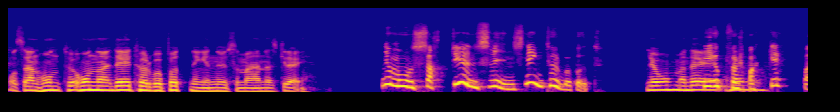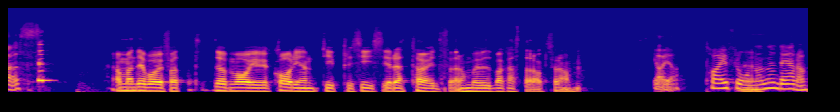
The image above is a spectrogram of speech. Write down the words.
Och sen hon, hon, det är turboputtningen nu som är hennes grej. Ja, men hon satte ju en svinsnygg turboputt Jo, men det i hon- uppförsbacke. Bara. Ja, men det var ju för att de var ju korgen typ precis i rätt höjd för hon behövde bara kasta rakt fram. ja, ja, ta ifrån Ja. henne det då.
